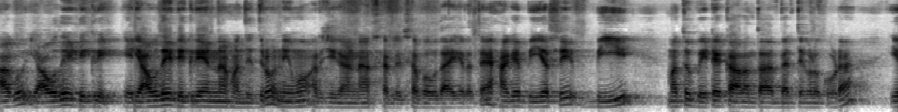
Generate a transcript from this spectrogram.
ಹಾಗೂ ಯಾವುದೇ ಡಿಗ್ರಿ ಯಾವುದೇ ಡಿಗ್ರಿಯನ್ನು ಹೊಂದಿದ್ದರೂ ನೀವು ಅರ್ಜಿಗಳನ್ನು ಸಲ್ಲಿಸಬಹುದಾಗಿರುತ್ತೆ. ಹಾಗೆ B S C B E ಮತ್ತು ಬಿ ಟೆಕ್ ಆದಂಥ ಅಭ್ಯರ್ಥಿಗಳು ಕೂಡ ಈ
